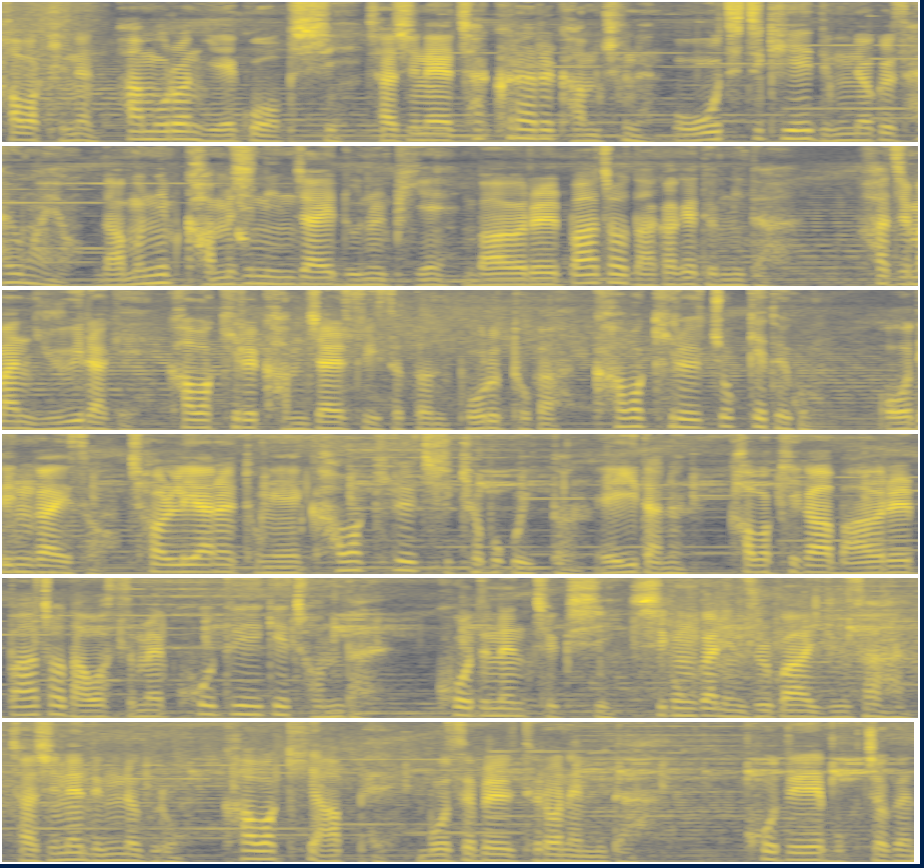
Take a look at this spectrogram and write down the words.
카와키는 아무런 예고 없이 자신의 차크라를 감추는 오츠츠키의 능력을 사용하여 나뭇잎 감시 닌자의 눈을 피해 마을을 빠져나가게 됩니다. 하지만 유일하게 카와키를 감지할 수 있었던 보루토가 카와키를 쫓게 되고 어딘가에서 천리안을 통해 카와키를 지켜보고 있던 에이다는 카와키가 마을을 빠져나왔음을 코드에게 전달. 코드는 즉시 시공간 인술과 유사한 자신의 능력으로 카와키 앞에 모습을 드러냅니다. 코드의 목적은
